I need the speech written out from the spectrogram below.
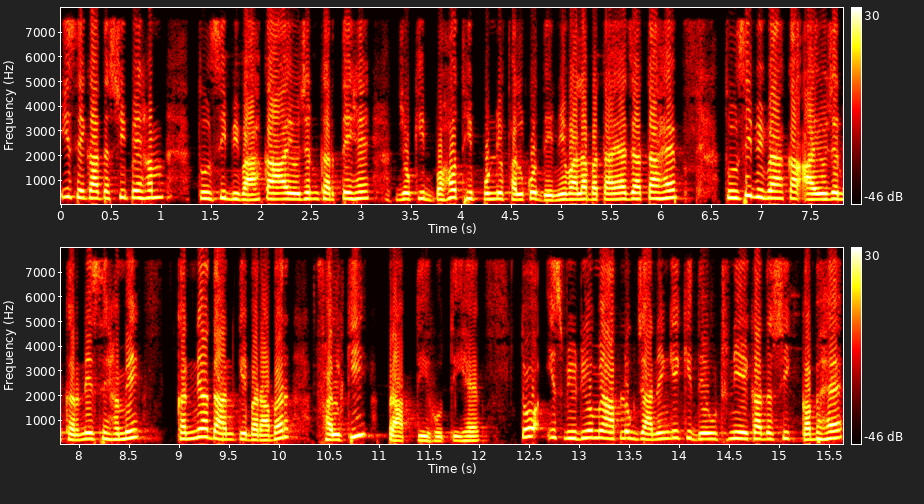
इस एकादशी पे हम तुलसी विवाह का आयोजन करते हैं, जो कि बहुत ही पुण्य फल को देने वाला बताया जाता है। तुलसी विवाह का आयोजन करने से हमें कन्यादान के बराबर फल की प्राप्ति होती है। तो इस वीडियो में आप लोग जानेंगे कि देवउठनी एकादशी कब है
